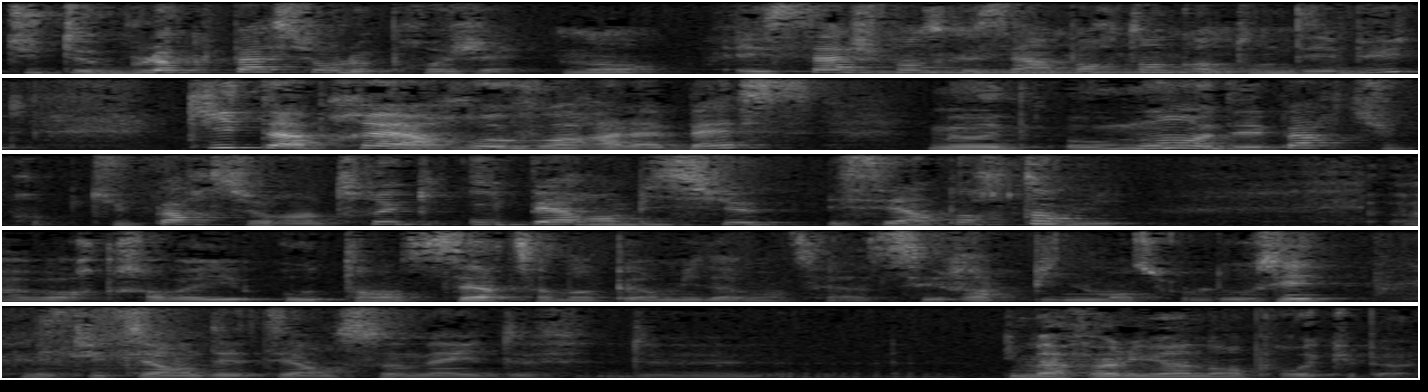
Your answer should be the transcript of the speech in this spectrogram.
tu te bloques pas sur le projet. Non. Et ça, je pense que c'est important quand on débute, quitte après à revoir à la baisse, mais au, au moins au départ, tu, tu pars sur un truc hyper ambitieux et c'est important. Oui. Avoir travaillé autant, certes, ça m'a permis d'avancer assez rapidement sur le dossier. Mais tu t'es endetté en sommeil de, de, Il m'a fallu un an pour récupérer.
